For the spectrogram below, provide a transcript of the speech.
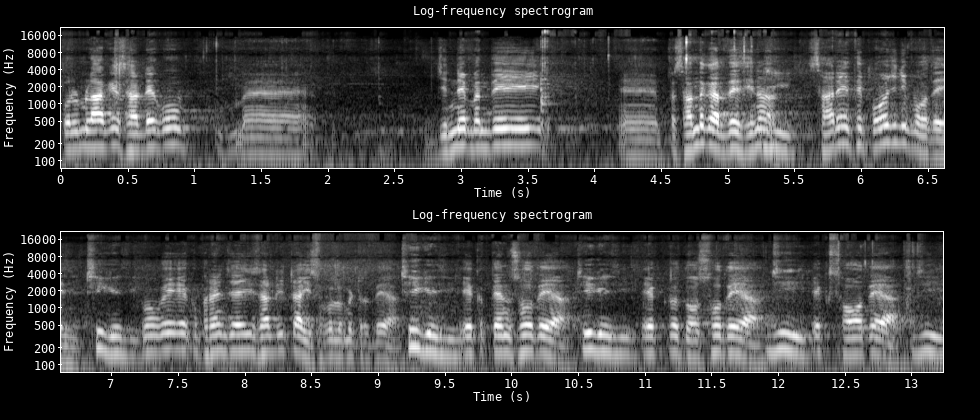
ਕੁੱਲ ਮਿਲਾ ਕੇ ਸਾਡੇ ਕੋਲ ਮੈਂ ਜਿੰਨੇ ਬੰਦੇ ਪਸੰਦ ਕਰਦੇ ਸੀ ਨਾ। ਸਾਰੇ ਇੱਥੇ ਪਹੁੰਚ ਨਹੀਂ ਪਾਉਂਦੇ ਸੀ ਠੀਕ ਹੈ ਜੀ। ਕਿਉਂਕਿ ਇੱਕ ਫਰੈਂਚਾਈਜ਼ੀ ਸਾਡੀ 250 ਕਿਲੋਮੀਟਰ ਤੇ ਆ। ਠੀਕ ਹੈ ਜੀ। ਇੱਕ 300 ਤੇ ਆ। ਠੀਕ ਹੈ ਜੀ। ਇੱਕ 200 ਤੇ ਆ। ਜੀ। ਇੱਕ 100 ਤੇ ਆ। ਜੀ।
